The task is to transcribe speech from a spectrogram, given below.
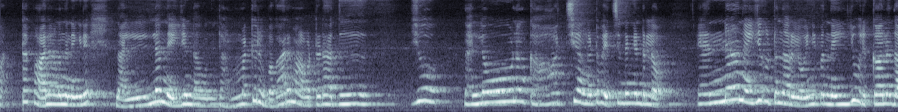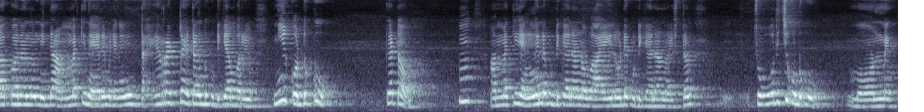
കട്ടപ്പാലാണെന്നുണ്ടെങ്കിൽ നല്ല നെയ്യുണ്ടാവും. എന്റെ അമ്മയ്ക്കൊരു ഉപകാരമാവട്ടെടാ അത്. അയ്യോ നല്ലോണം കാച്ചി അങ്ങോട്ട് വെച്ചിട്ടുണ്ടെങ്കിൽ ഉണ്ടല്ലോ എന്നാ നെയ്യ് കിട്ടുന്നറിയോ? ഇനിയിപ്പോൾ നെയ്യ് ഉരുക്കാനോ ഇതാക്കാനൊന്നും നിന്റെ അമ്മയ്ക്ക് നേരമില്ലെങ്കിൽ ഡയറക്റ്റായിട്ട് അങ്ങോട്ട് കുടിക്കാൻ പറയൂ. നീ കൊടുക്കൂ. കേട്ടോ. അമ്മയ്ക്ക് എങ്ങനെ കുടിക്കാനാണോ വായിലൂടെ കുടിക്കാനാണോ ഇഷ്ടം? ചോദിച്ചു കൊടുക്കും. മോണെ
